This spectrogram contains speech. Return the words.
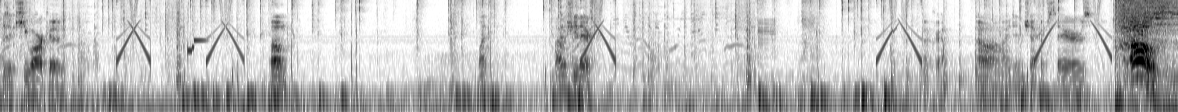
There's a QR code. Um. What? Why was she there? Oh crap. Um, I didn't check upstairs. Oh!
